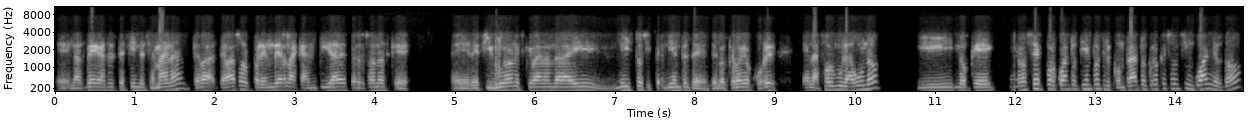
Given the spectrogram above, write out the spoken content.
eh, Las Vegas, este fin de semana. Te va, te va a sorprender la cantidad de personas que, eh, de figurones que van a andar ahí listos y pendientes de, lo que vaya a ocurrir en la Fórmula 1 y lo que no sé por cuánto tiempo es el contrato, creo que son cinco años, ¿no?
